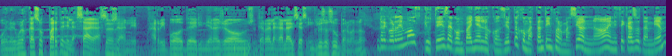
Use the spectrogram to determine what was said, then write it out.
o en algunos casos partes de las sagas. Claro. O sea, en el Harry Potter, Indiana Jones, Guerra de las Galaxias, incluso Superman, ¿no? Recordemos que ustedes acompañan los conciertos con bastante información, ¿no? En este caso también.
